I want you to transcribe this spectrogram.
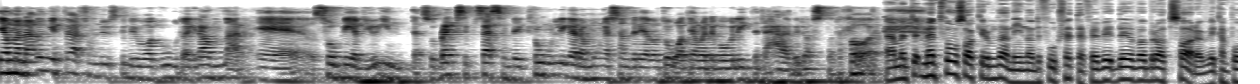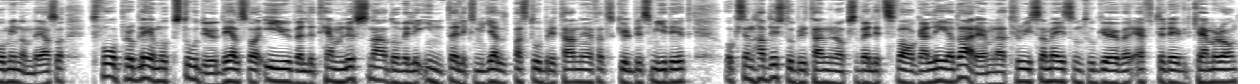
jag menar ungefär som nu ska vi vara goda grannar. Eh, så blev det ju inte. Så Brexit-processen blev krångligare och många kände redan då att ja, men det var väl inte det här vi röstade för. Ja, men, men två saker om den innan du fortsätter, för vi, det var bra att du sa det, vi kan påminna om det. Alltså, två problem uppstod ju. Dels var EU väldigt hemlyssna, de ville inte liksom hjälpa Storbritannien för att det skulle bli smidigt. Och sen hade ju Storbritannien också väldigt svaga ledare. Jag menar, Theresa May som tog över efter David Cameron,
